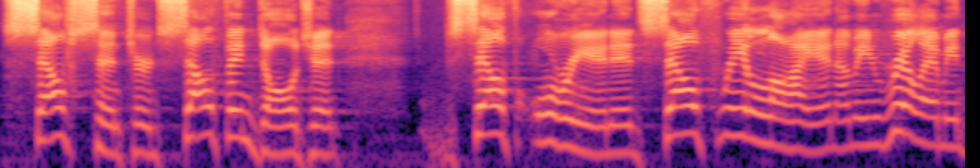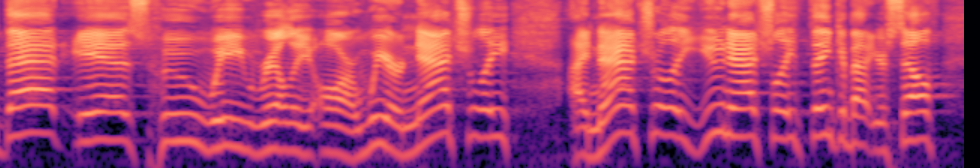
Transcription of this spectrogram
self centered, self indulgent, self oriented, self reliant. I mean, really, I mean, that is who we really are. We are naturally, I naturally, you naturally think about yourself.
